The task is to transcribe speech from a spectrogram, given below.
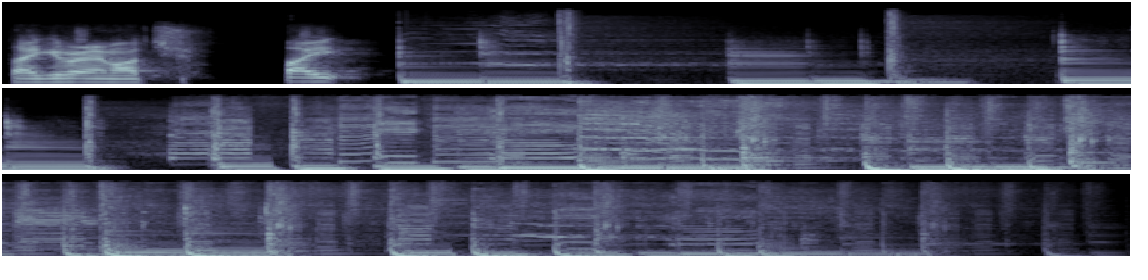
Thank you very much. Bye.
